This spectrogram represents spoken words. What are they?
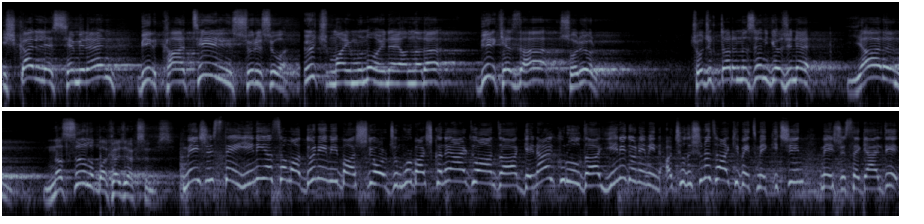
işgalle semiren bir katil sürüsü var. Üç maymunu oynayanlara bir kez daha soruyorum. Çocuklarınızın gözüne yarın nasıl bakacaksınız? Mecliste yeni yasama dönemi başlıyor. Cumhurbaşkanı Erdoğan da genel kurulda yeni dönemin açılışını takip etmek için meclise geldi.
